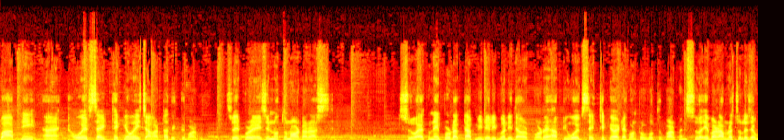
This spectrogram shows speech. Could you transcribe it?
বা আপনি ওয়েবসাইট থেকেও এই চালানটা দেখতে পারবেন। সো এরপরে এই যে নতুন অর্ডার আসছে। সো এখন এই প্রোডাক্টটা আপনি ডেলিভারি দেওয়ার পরে আপনি ওয়েবসাইট থেকেও এটা কন্ট্রোল করতে পারবেন। সো এবার আমরা চলে যাব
